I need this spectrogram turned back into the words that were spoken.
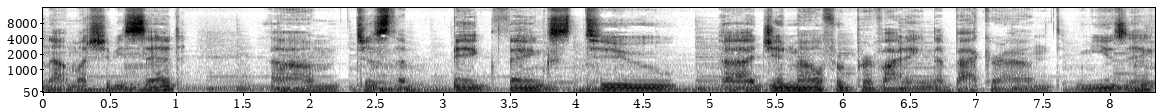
not much to be said. Um, just a big thanks to uh, Jinmo for providing the background music,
